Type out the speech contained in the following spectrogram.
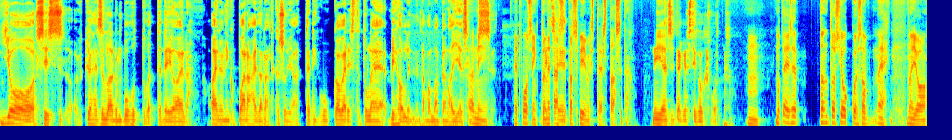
Joo, siis kyllähän silloin on puhuttu, että ne ei ole aina, aina niin kuin parhaita ratkaisuja, että niin kuin kaverista tulee vihollinen tavallaan pelaajien silmissä. Niin. Et Washington Et tässä se... taas viimeksi testaa sitä. Niin, ja sitä kesti kaksi vuotta. Mm. Mutta ei se, tuossa joukkueessa, eh, no joo,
